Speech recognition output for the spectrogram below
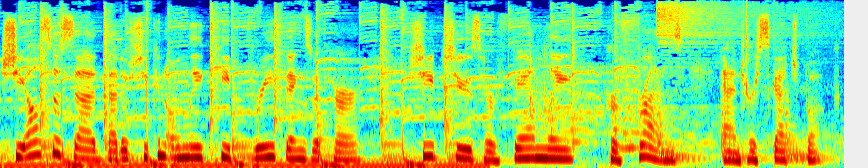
She also said that if she can only keep three things with her, she'd choose her family, her friends, and her sketchbook.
